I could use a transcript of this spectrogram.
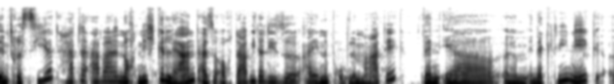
interessiert, hatte aber noch nicht gelernt, also auch da wieder diese eine Problematik. Wenn er ähm, in der Klinik äh,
